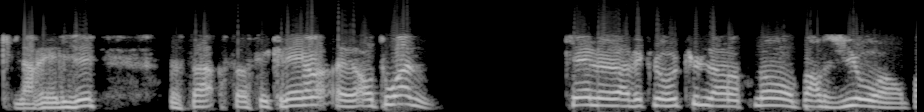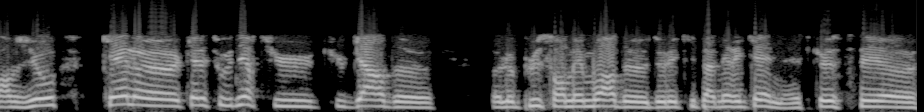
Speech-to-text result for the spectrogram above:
qui l'a réalisé. Ça, ça c'est clair. Antoine, quel avec le recul là maintenant, on parle JO, hein, on parle JO. Quel quel souvenir tu tu gardes le plus en mémoire de, de l'équipe américaine? Est-ce que c'est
